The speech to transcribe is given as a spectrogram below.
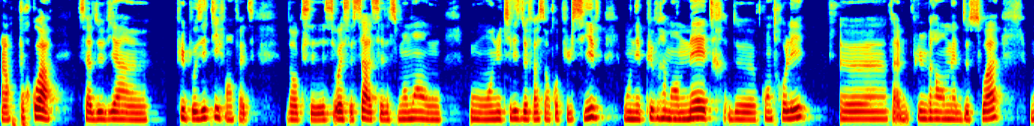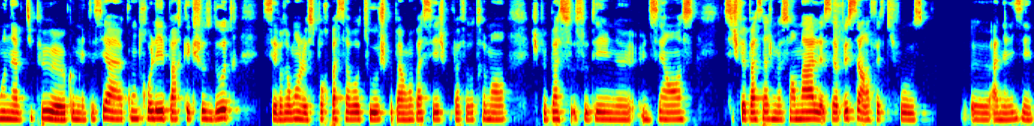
Alors pourquoi ça devient plus positif en fait? Donc c'est ouais c'est ça, c'est ce moment où on utilise de façon compulsive, où on n'est plus vraiment maître de contrôler, enfin plus vraiment maître de soi, où on est un petit peu comme les TCA, contrôlé par quelque chose d'autre. C'est vraiment le sport passe avant tout, je peux pas m'en passer, je peux pas faire autrement, je peux pas sauter une, une séance. Si je fais pas ça, je me sens mal. C'est un peu ça en fait qu'il faut euh, analyser.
